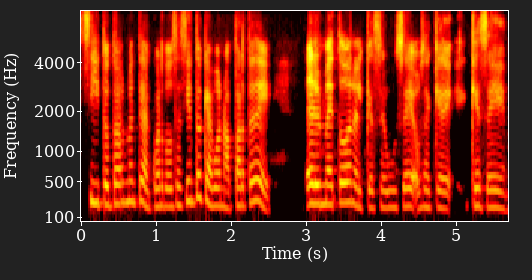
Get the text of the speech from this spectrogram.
Sí, totalmente de acuerdo. O sea, siento que, bueno, aparte de el método en el que se use, o sea, que, que se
